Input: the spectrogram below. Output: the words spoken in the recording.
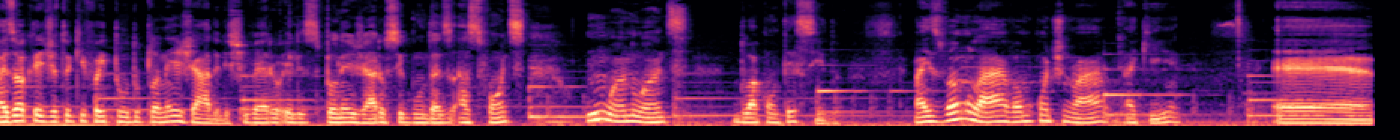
Mas eu acredito que foi tudo planejado. Eles tiveram, eles planejaram, segundo as, as fontes, um ano antes do acontecido. Mas vamos lá, vamos continuar aqui. É...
